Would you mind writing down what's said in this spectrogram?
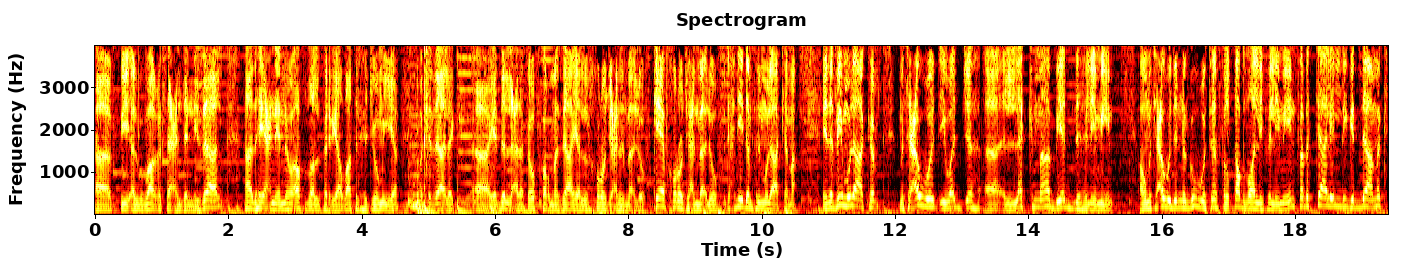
آه، في المباغتة عند النزال. هذا يعني أنه أفضل في الرياضات الهجومية وكذلك يدل على توفر مزايا للخروج عن المألوف. كيف خروج عن المألوف؟ وتحديدا في الملاكمة. إذا في ملاكم متعود يوجه اللكمة بيده اليمين أو متعود انه قوته في القبضة اللي في اليمين فبالتالي اللي قدامك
